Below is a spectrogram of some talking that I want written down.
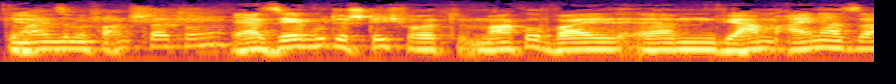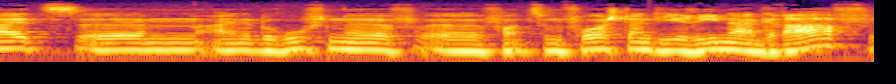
gemeinsame ja. Veranstaltungen? Ja, sehr gutes Stichwort, Marco, weil ähm, wir haben einerseits ähm, eine berufene äh, von, zum Vorstand, die Irina Graf,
